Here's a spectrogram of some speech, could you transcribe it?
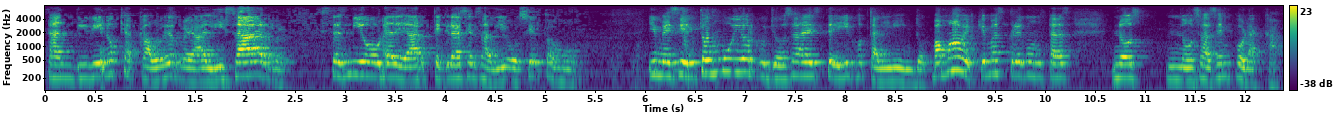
tan divino que acabo de realizar. Esta es mi obra de arte, gracias a Dios, ¿cierto amor? y me siento muy orgullosa de este hijo tan lindo. Vamos a ver qué más preguntas nos, nos hacen por acá.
